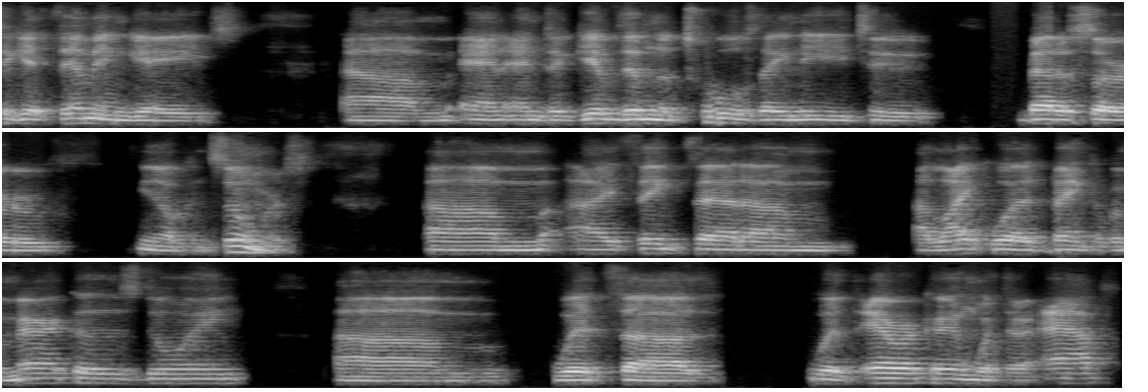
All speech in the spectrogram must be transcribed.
to get them engaged um, and and to give them the tools they need to better serve you know consumers. Um, I think that um, I like what Bank of America is doing um, with uh, with Erica and with their app.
